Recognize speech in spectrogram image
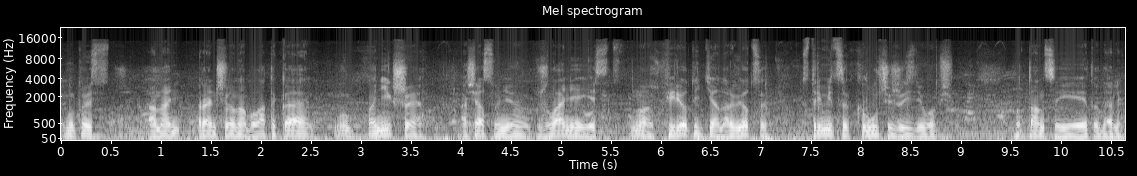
Ну, то есть она раньше она была такая, ну, поникшая, а сейчас у нее желание есть, ну, вперед идти она рвется, стремится к лучшей жизни, в общем. Вот танцы ей это дали.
